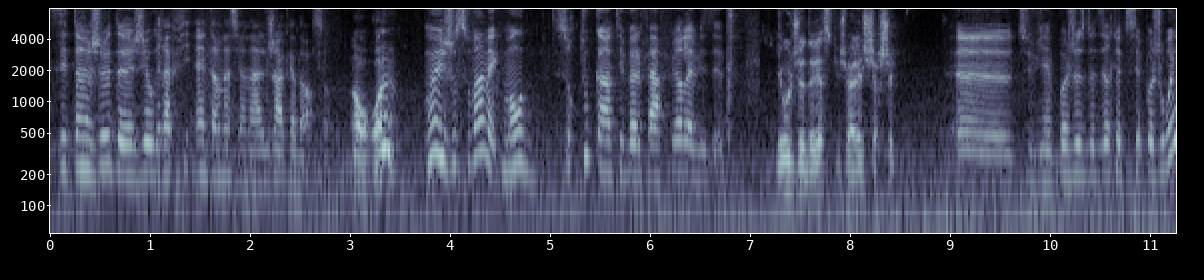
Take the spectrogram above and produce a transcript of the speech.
C'est un jeu de géographie internationale. Jacques adore ça. Oh, ouais? Oui, il joue souvent avec Maud, surtout quand ils veulent faire fuir la visite. Il y a où le jeu de risque? Je vais aller le chercher? Euh, tu viens pas juste de dire que tu sais pas jouer?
